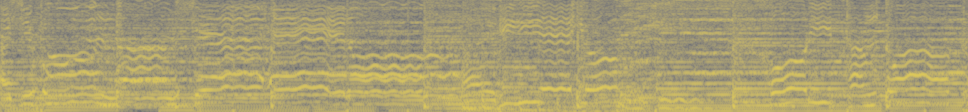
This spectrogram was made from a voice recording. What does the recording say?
爱是粉红色的路，爱你的勇气，予你通活靠。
